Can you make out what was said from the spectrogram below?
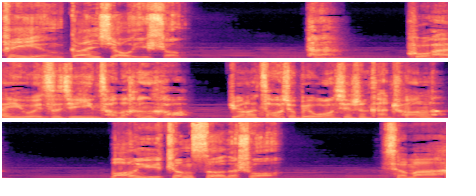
黑影干笑一声。哼，我还以为自己隐藏的很好，原来早就被王先生看穿了。王宇正色地说：“小马，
